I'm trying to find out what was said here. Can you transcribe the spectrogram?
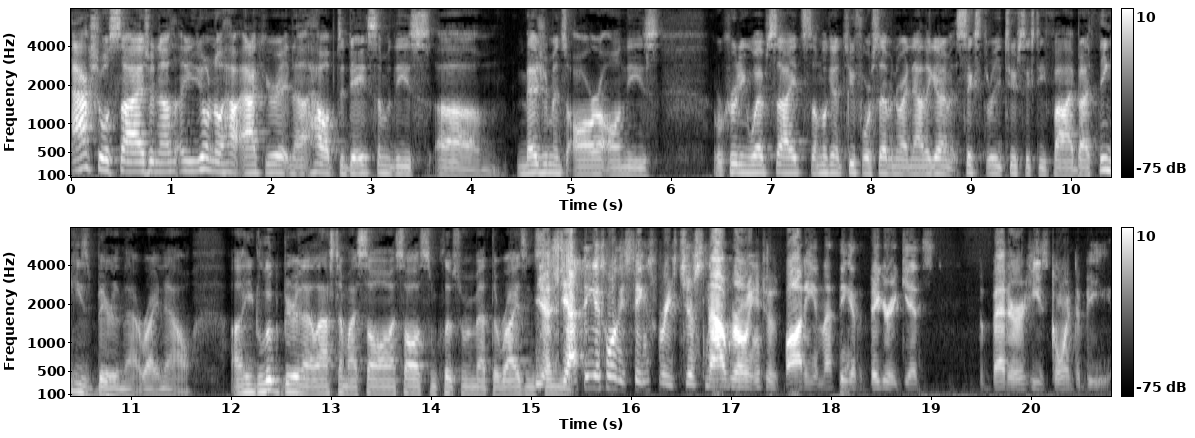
actual size right now, I mean, you don't know how accurate and how up to date some of these um, measurements are on these recruiting websites. I'm looking at 247 right now. They got him at 6'3", 265, but I think he's bigger than that right now. Uh, he looked bigger than that last time I saw him. I saw some clips from him at the Rising Yeah, see, I think it's one of these things where he's just now growing into his body, and I think the bigger he gets, the better he's going to be.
